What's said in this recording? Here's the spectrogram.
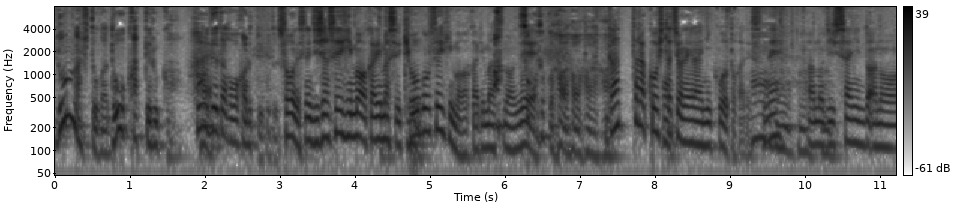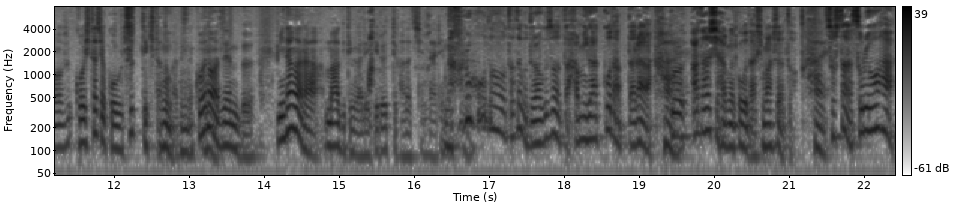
どんな人がどう買ってるか。このデータが分かるということです、そうですね、自社製品も分かりますし、競合製品も分かりますので、だったらこういう人たちを狙いに行こうとかですね、あの実際にあのこういう人たちがこう移ってきたとかですね、こういうのは全部見ながらマーケティングができるっていう形になります、ね、なるほど、例えばドラッグストアって歯磨き粉だったら、これ、新しい歯磨き粉を出しましたと、はい、そしたらそれは、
